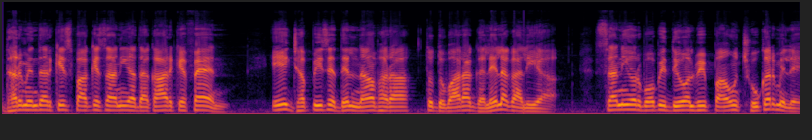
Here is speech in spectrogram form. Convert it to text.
धर्मेंद्र किस पाकिस्तानी अदाकार के फ़ैन? एक झप्पी से दिल ना भरा तो दोबारा गले लगा लिया। सनी और बॉबी देओल भी पाँव छूकर मिले।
